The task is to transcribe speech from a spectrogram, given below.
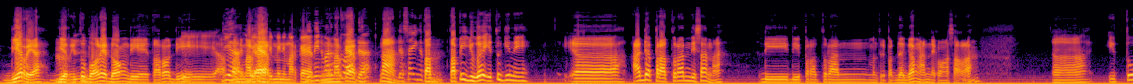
bir ya, bir Hmm. itu boleh dong ditaruh di di apa, Iya, minimarket. iya, di minimarket. di minimarket, minimarket. itu ada Nah, ada saya ingat Ta- tapi juga itu gini, eh, ada peraturan di sana di di peraturan Menteri Perdagangan ya kalau nggak salah. Hmm. eh, itu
